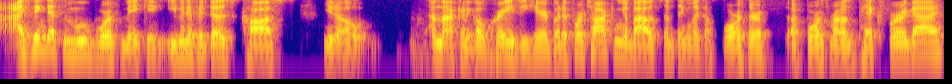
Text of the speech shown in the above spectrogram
I think that's a move worth making, even if it does cost, you know, I'm not going to go crazy here, but if we're talking about something like a fourth or a fourth round pick for a guy,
